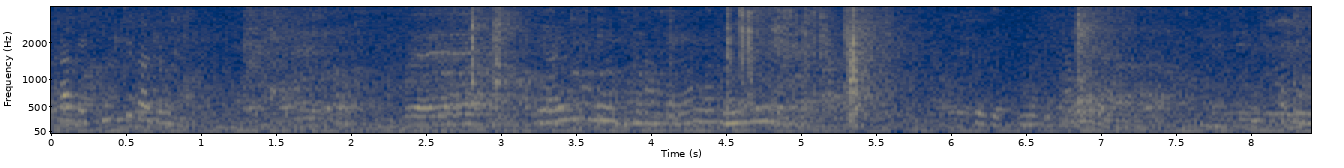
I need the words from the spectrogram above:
아 근데 김치가 좀 열무 김치나 뭐 이런 거는 그게 분위기 짱이야 김치가 너무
